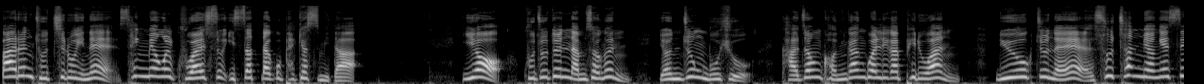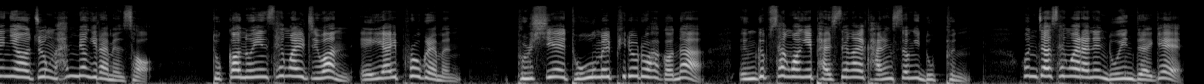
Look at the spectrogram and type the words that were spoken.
빠른 조치로 인해 생명을 구할 수 있었다고 밝혔습니다. 이어 구조된 남성은 연중 무휴, 가정 건강 관리가 필요한 뉴욕주 내 수천 명의 시니어 중 한 명이라면서 독거노인 생활지원 AI 프로그램은 불시에 도움을 필요로 하거나 응급 상황이 발생할 가능성이 높은 혼자 생활하는 노인들에게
